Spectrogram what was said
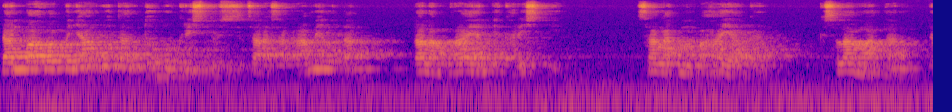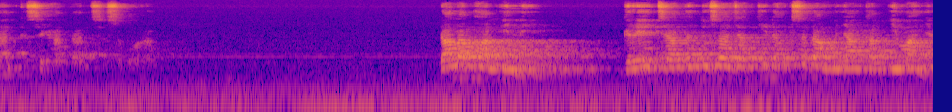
dan bahwa penyambutan tubuh Kristus secara sakramental dalam perayaan Ekaristi sangat membahayakan keselamatan dan kesehatan seseorang. Dalam hal ini, gereja tentu saja tidak sedang menyangkal imannya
